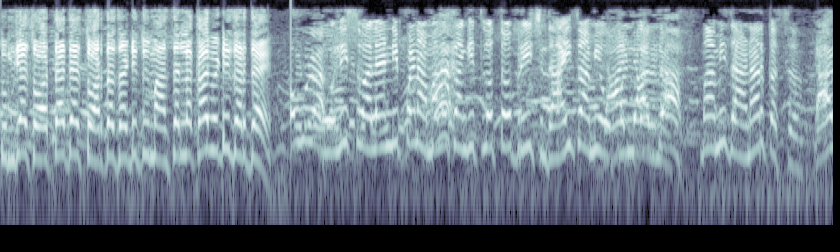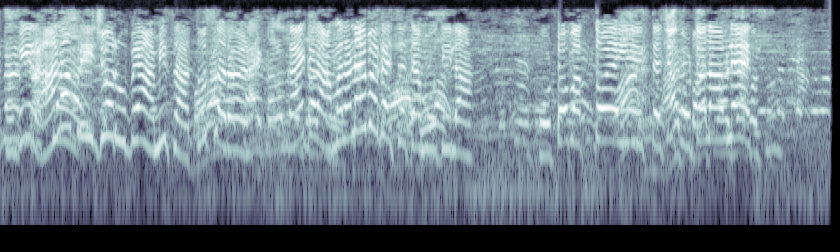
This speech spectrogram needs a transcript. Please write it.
तुमच्या स्वार्था त्या स्वार्थासाठी तुम्ही माणसाला का वेटी धरताय? पोलीसवाल्यांनी पण आम्हाला सांगितलं तो ब्रिज नाहीच आम्ही ओपन करणार. मग आम्ही जाणार कसं? तुम्ही राहा ना ब्रिजवर उभे आम्ही जातो सरळ. काय करा आम्हाला नाही बघायचं त्या मोदीला? फोटो बघतोय त्याचे फोटो लावले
